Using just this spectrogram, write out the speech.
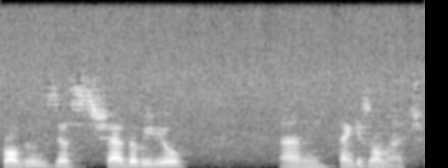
problems just share the video and thank you so much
